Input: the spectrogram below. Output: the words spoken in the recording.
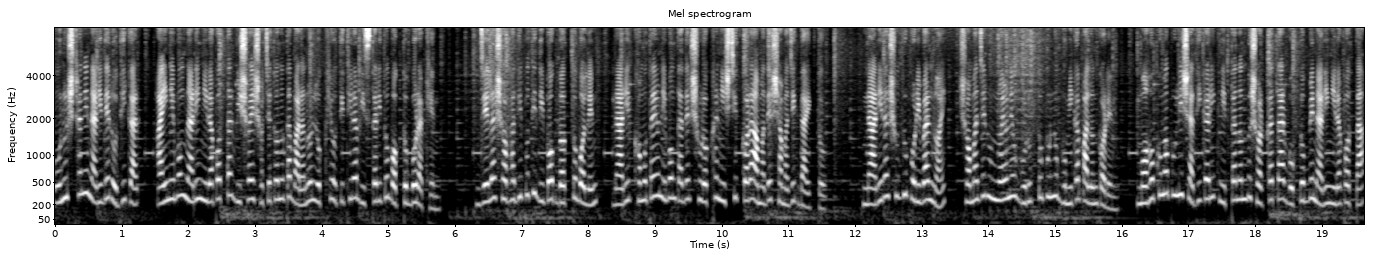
অনুষ্ঠানে নারীদের অধিকার, আইন এবং নারী নিরাপত্তার বিষয়ে সচেতনতা বাড়ানোর লক্ষ্যে অতিথিরা বিস্তারিত বক্তব্য রাখেন। জেলা সভাধিপতি দীপক দত্ত বলেন, নারীর ক্ষমতায়ন এবং তাদের সুরক্ষা নিশ্চিত করা আমাদের সামাজিক দায়িত্ব। নারীরা শুধু পরিবার নয়, সমাজের উন্নয়নেও গুরুত্বপূর্ণ ভূমিকা পালন করেন। মহকুমা পুলিশ আধিকারিক নিত্যানন্দ সরকার তার বক্তব্যে নারী নিরাপত্তা,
